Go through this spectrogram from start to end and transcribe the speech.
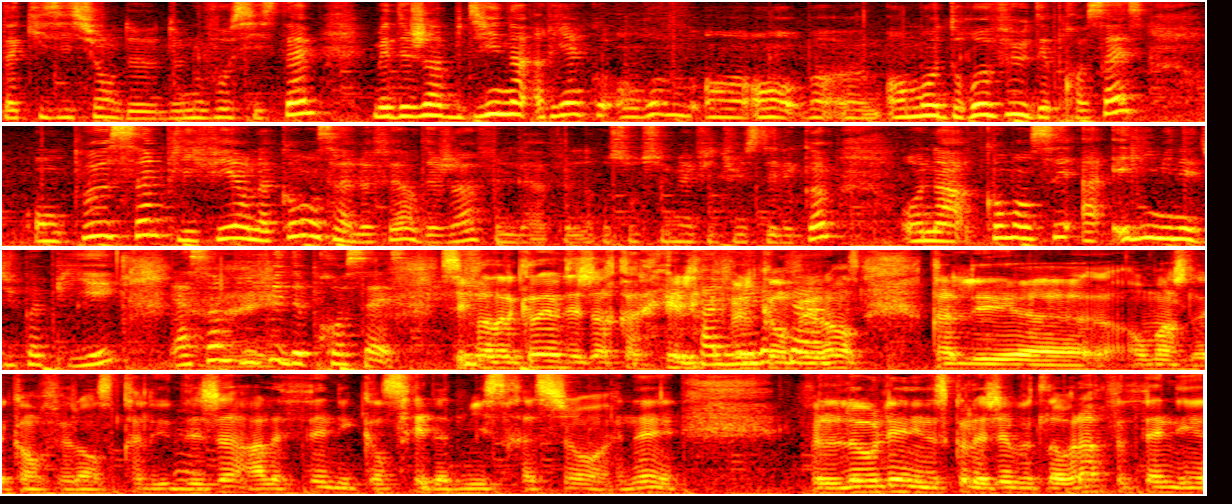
d'acquisition de, de, nouveaux systèmes. Mais déjà, rien qu'en mode revue des process, on peut simplifier, on a commencé à le faire déjà, la ressource humaine Fitness Telecom, on a commencé à éliminer du papier et à ah simplifier des process. C'est Fadel Karim déjà euh, la conférence, on marche la conférence, déjà à la fin du conseil d'administration, hein, في الاولاني الناس كلها جابت الاوراق في الثاني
